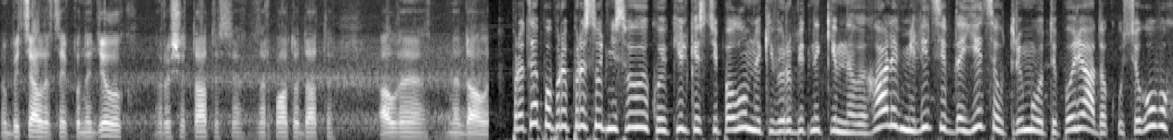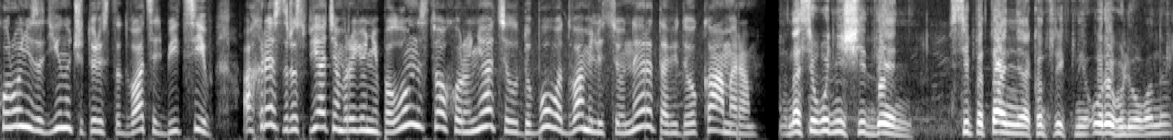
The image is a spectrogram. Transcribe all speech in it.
Обіцяли в цей понеділок розчитатися, зарплату дати, але не дали. Проте, попри присутність великої кількості паломників і робітників нелегалів, міліції вдається утримувати порядок. Усього в охороні задіяно 420 бійців. А хрест з розп'яттям в районі паломництва охороняють цілодобово два міліціонери та відеокамера. На сьогоднішній день всі питання конфліктні урегульовані.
